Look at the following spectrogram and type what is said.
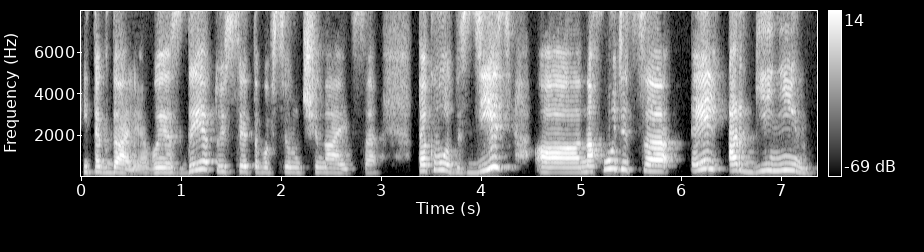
и так далее, ВСД, то есть с этого все начинается. Так вот, здесь а, находится L-аргинин,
